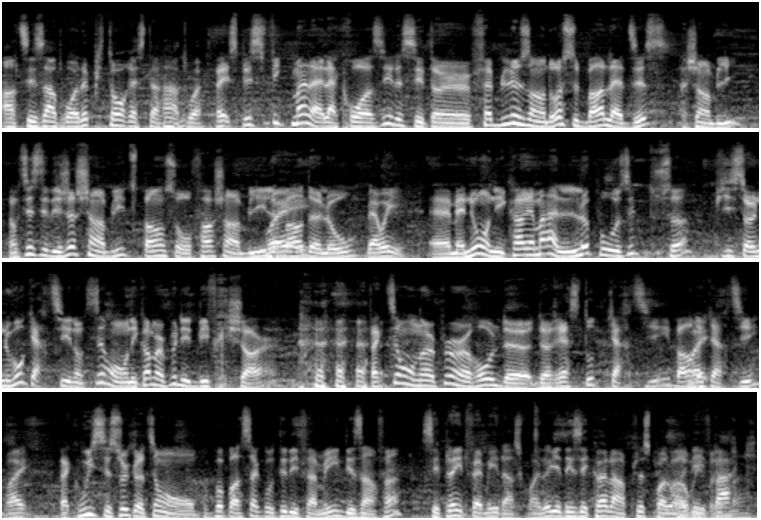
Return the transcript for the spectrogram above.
entre ces endroits-là puis ton restaurant toi. Ben, spécifiquement, la, la Croisée, c'est un fabuleux endroit sur le bord de la 10, à Chambly. Donc, tu sais, c'est déjà Chambly, tu penses au Fort Chambly, le bord de l'eau. Ben oui. Euh, mais nous, on est carrément à l'opposé de tout ça. Puis c'est un nouveau quartier. Donc, tu sais, on est comme un peu des défricheurs. fait que, tu sais, on a un peu un rôle de, de resto de quartier, Ouais. de quartier. Ouais. Fait que oui, c'est sûr que, on peut pas passer à côté des familles, des enfants. C'est plein de familles dans ce coin-là. Il y a des écoles en plus, pas loin Ah oui, des vraiment. parcs.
